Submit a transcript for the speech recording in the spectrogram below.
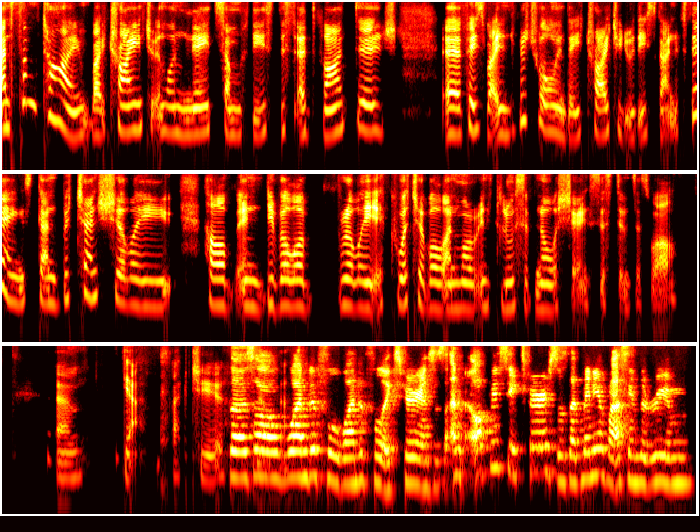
And sometimes by trying to eliminate some of these disadvantage uh, faced by individual when they try to do these kind of things can potentially help and develop really equitable and more inclusive knowledge sharing systems as well. Um, yeah, back to you. Those are wonderful, wonderful experiences and obviously experiences that many of us in the room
